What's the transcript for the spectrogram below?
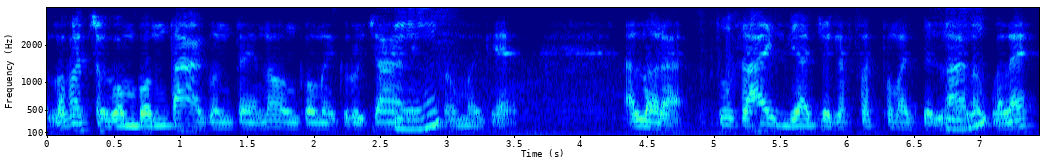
lo faccio con bontà con te, non come Cruciani, Sì. insomma che... Allora, tu sai il viaggio che ha fatto Magellano, Sì. qual è?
